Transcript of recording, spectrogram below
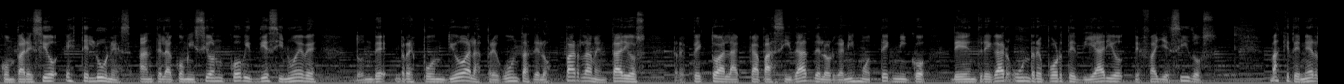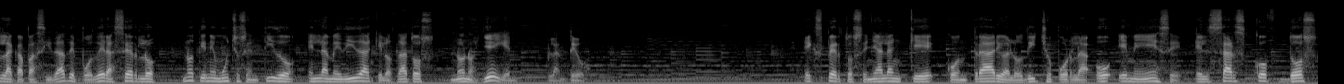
compareció este lunes ante la Comisión COVID-19, donde respondió a las preguntas de los parlamentarios respecto a la capacidad del organismo técnico de entregar un reporte diario de fallecidos. Más que tener la capacidad de poder hacerlo, no tiene mucho sentido en la medida que los datos no nos lleguen, planteó. Expertos señalan que, contrario a lo dicho por la OMS, el SARS-CoV-2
